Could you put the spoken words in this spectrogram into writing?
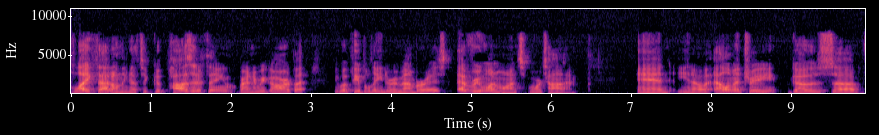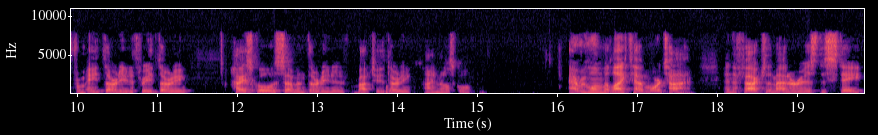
like that. I don't think that's a good positive thing by any regard. But what people need to remember is everyone wants more time. And you know, elementary goes uh, from 8:30 to 3:30 High school is 7:30 to about 2:30. High middle school. Everyone would like to have more time, and the fact of the matter is, the state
